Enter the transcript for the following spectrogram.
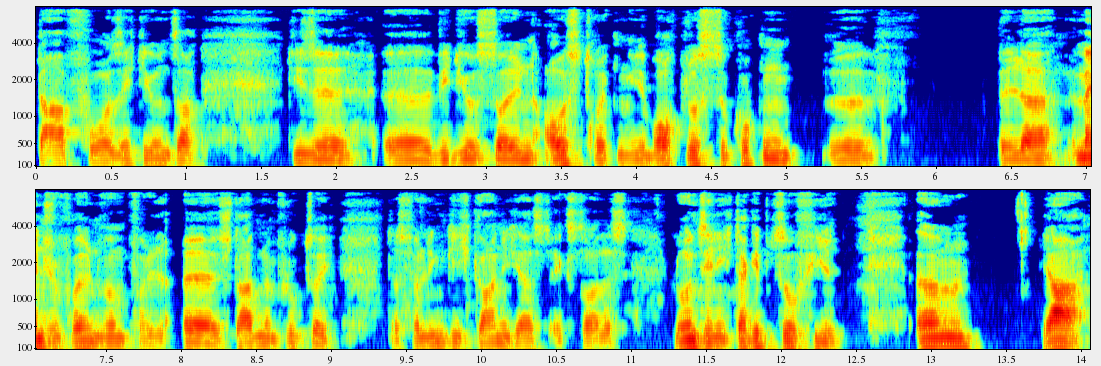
da vorsichtig und sagt, diese äh, Videos sollen ausdrücken. Ihr braucht bloß zu gucken, äh, Bilder, Menschenfolgen vom äh, startenden Flugzeug, das verlinke ich gar nicht erst extra, das lohnt sich nicht, da gibt es so viel. Ähm, ja,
